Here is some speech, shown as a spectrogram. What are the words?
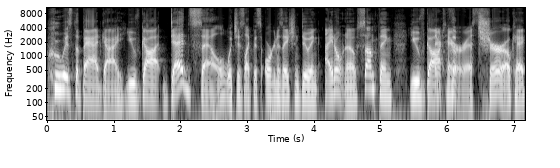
who is the bad guy. You've got Dead Cell, which is like this organization doing I don't know something. You've got They're the- terrorists. Sure, okay.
